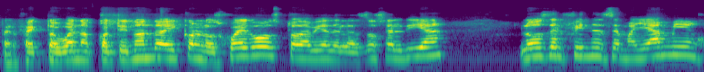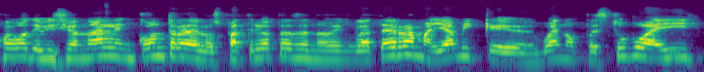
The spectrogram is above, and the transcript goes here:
perfecto. Bueno, continuando ahí con los juegos, todavía de las 12 del día, los Delfines de Miami en juego divisional en contra de los Patriotas de Nueva Inglaterra. Miami que, bueno, pues tuvo ahí,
